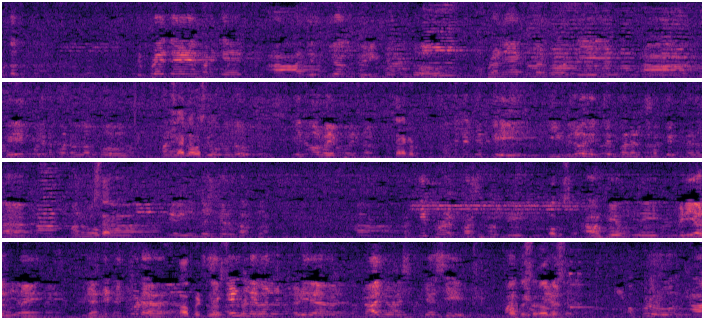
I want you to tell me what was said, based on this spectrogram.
ఉండదు ఎప్పుడైతే మనకి ఆ నిరుద్యోగం పెరిగిపోతుందో అప్పుడు అనేకమైనటువంటి ఆ చేయకూడిన పనులకు మన. యువకులు ఇన్వాల్వ్ అయిపోతున్నారు అక్కడ అందుకని చెప్పి ఈ విలువ హెచ్చింపు అనే సబ్జెక్ట్ మీద మనం ఒక. ఇండస్ట్రియల్ హబ్ ప్రతి ప్రోడక్ట్ పర్సన్ ఉంది కాఫీ ఉంది మిరియాలు ఉన్నాయి వీటన్నిటికి కూడా సెకండ్. లెవెల్ వాల్యుయేషన్ చేసి మార్కెట్. అప్పుడు ఆ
